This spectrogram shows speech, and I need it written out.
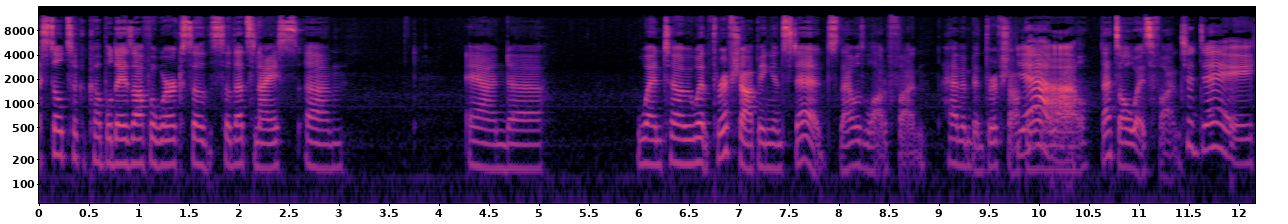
I still took a couple days off of work. So so that's nice. Um, and uh, went uh, we went thrift shopping instead. So that was a lot of fun. Haven't been thrift shopping in a while. That's always fun. Today,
